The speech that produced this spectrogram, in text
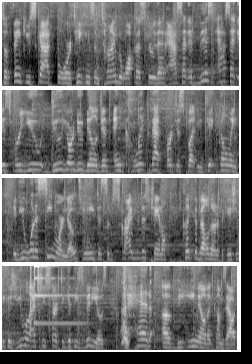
So thank you, Scott, for taking some time to walk us through that asset. If this asset is for you, do your due diligence and click that purchase button. Get going. If you want to see more notes, you need to subscribe to this channel click the bell notification because you will actually start to get these videos ahead of the email that comes out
